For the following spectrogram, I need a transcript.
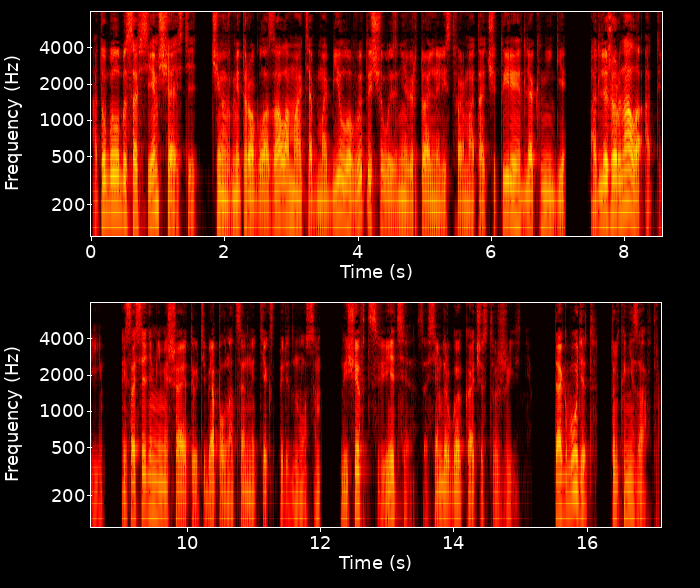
А то было бы совсем счастье, чем в метро глаза ломать, об мобилу вытащил из нее виртуальный лист формата А4 для книги, а для журнала А3. И соседям не мешает, и у тебя полноценный текст перед носом, да еще в цвете, совсем другое качество жизни. Так будет, только не завтра.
